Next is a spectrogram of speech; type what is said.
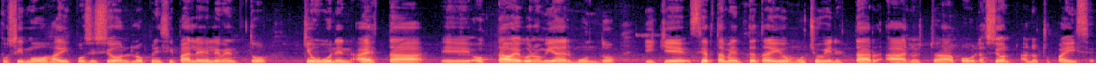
pusimos a disposición los principales elementos que unen a esta eh, octava economía del mundo y que ciertamente ha traído mucho bienestar a nuestra población, a nuestros países.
